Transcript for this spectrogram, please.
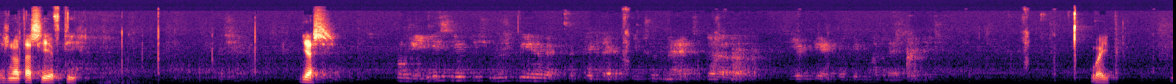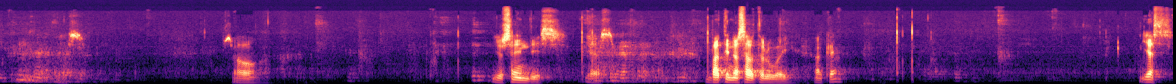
is not a CFT. Yes? From AdS/CFT, we have accepted that it should match the CFT entropy in Wait. Yes. So, you're saying this, yes, but in a subtle way, okay? Yes,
